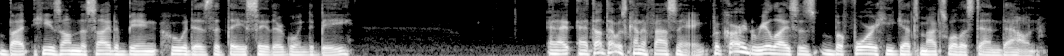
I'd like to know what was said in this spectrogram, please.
but he's on the side of being who it is that they say they're going to be. And I, I thought that was kind of fascinating. Picard realizes before he gets Maxwell to stand down,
